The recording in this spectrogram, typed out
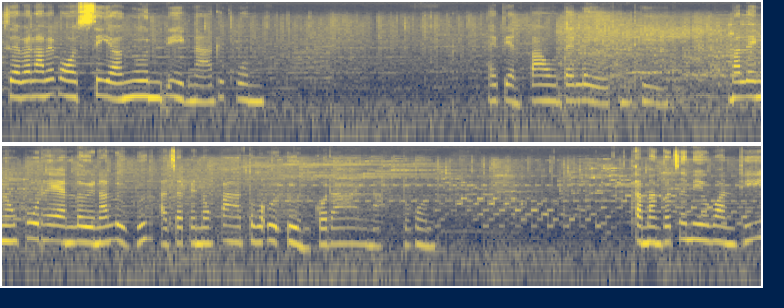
เสียเวลาไม่พอเสียเงินอีกนะทุกคนให้เปลี่ยนเป้าได้เลยทันที มาเลงน้องปูแทนเลยนะหรืออาจจะเป็นน้องปลาตัวอื่นๆก็ได้นะทุกคนแต่มันก็จะมีวันที่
